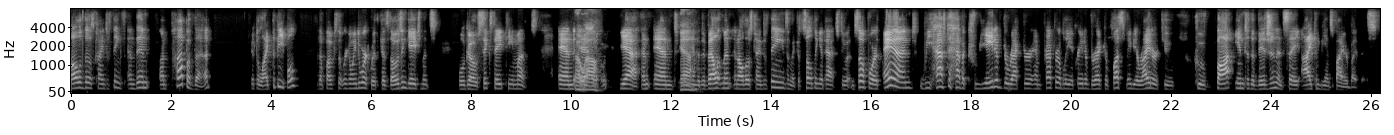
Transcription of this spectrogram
all of those kinds of things. And then on top of that, we have to like the people, the folks that we're going to work with, because those engagements will go six to 18 months. And, Oh, and- wow. yeah, and and Yeah. and the development and all those kinds of things and the consulting attached to it and so forth. And we have to have a creative director and preferably a creative director plus maybe a writer or two who've bought into the vision and say, I can be inspired by this.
